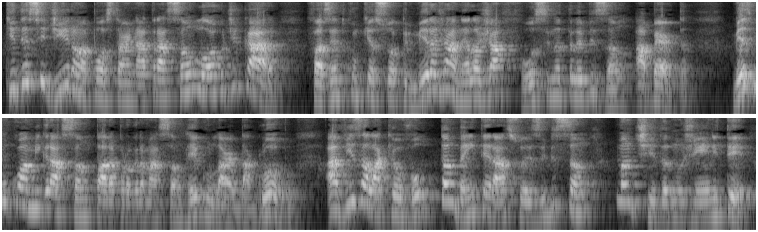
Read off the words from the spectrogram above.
que decidiram apostar na atração logo de cara, fazendo com que a sua primeira janela já fosse na televisão aberta. Mesmo com a migração para a programação regular da Globo, Avisa Lá Que Eu Vou também terá sua exibição mantida no GNT.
